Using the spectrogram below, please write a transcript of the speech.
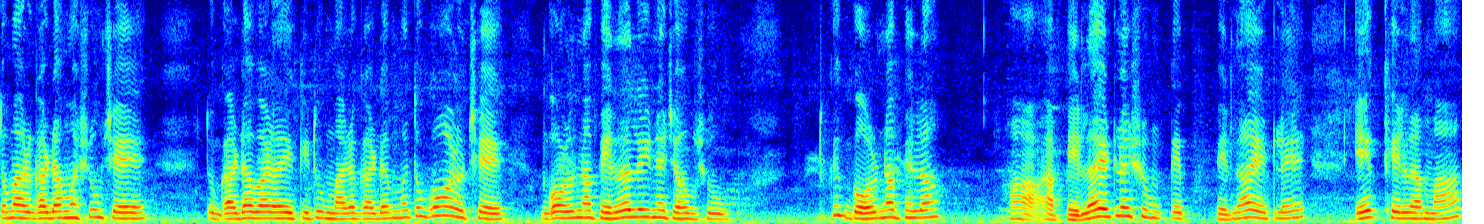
તમારા ગાડામાં શું છે? તો ગાડાવાળાએ કીધું, મારા ગાડામાં તો ગોળ છે. ગોળના ભેલા લઈને જાઉં છું. તો કે, ગોળના ભેલા? હા, આ ભેલા એટલે શું? કે ભેલા એટલે એક થેલામાં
